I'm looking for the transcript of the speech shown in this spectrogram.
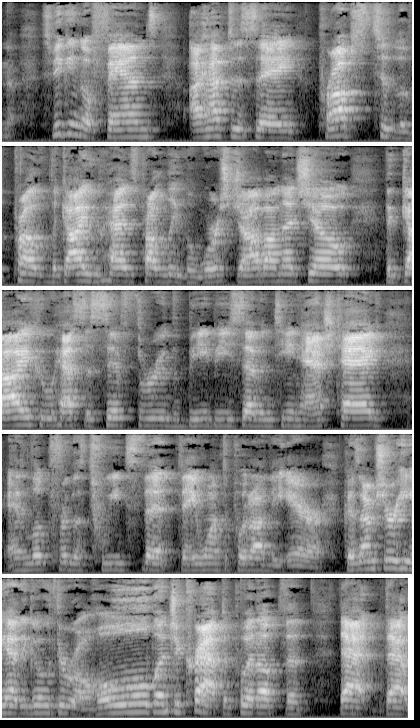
No. Speaking of fans, I have to say props to the pro- the guy who has probably the worst job on that show. The guy who has to sift through the BB17 hashtag and look for the tweets that they want to put on the air. Because I'm sure he had to go through a whole bunch of crap to put up the that that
